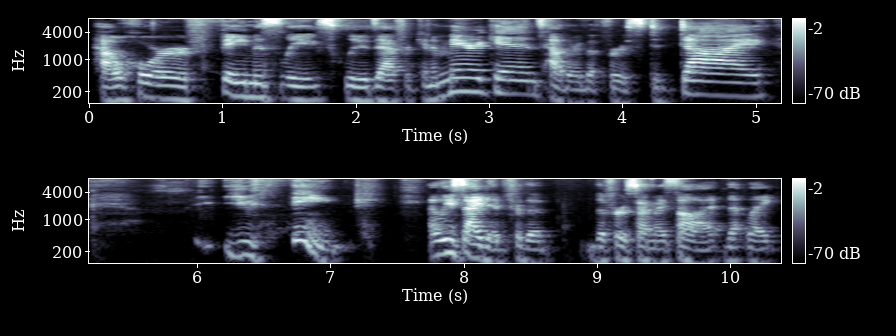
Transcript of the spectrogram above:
how horror famously excludes African Americans, how they're the first to die, you think, at least I did for the the first time I saw it, that like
